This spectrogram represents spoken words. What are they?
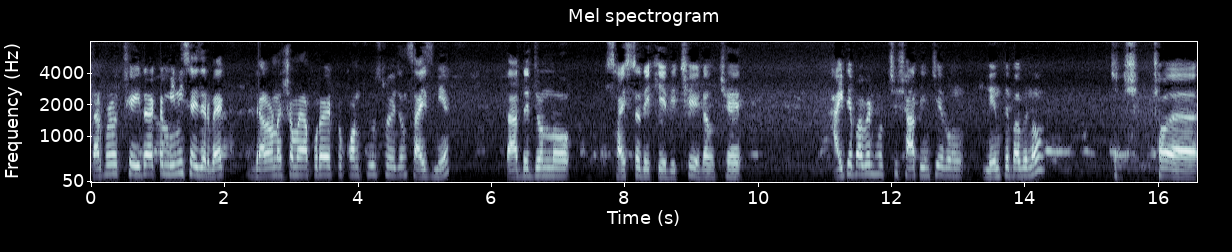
তারপর হচ্ছে এইটা একটা মিনি সাইজের ব্যাগ যারা অনেক সময় আপুরা একটু কনফিউজড হয়ে যান সাইজ নিয়ে, তাদের জন্য সাইজটা দেখিয়ে দিচ্ছি। এটা হচ্ছে হাইটে পাবেন হচ্ছে সাত ইঞ্চি এবং লেন্থে পাবেনও ছ-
